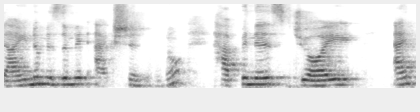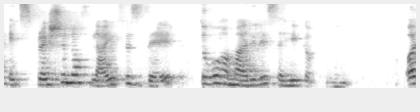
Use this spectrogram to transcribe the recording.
dynamism in action you know happiness joy and expression of life is there तो वो हमारे लिए सही कंपनी है। और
